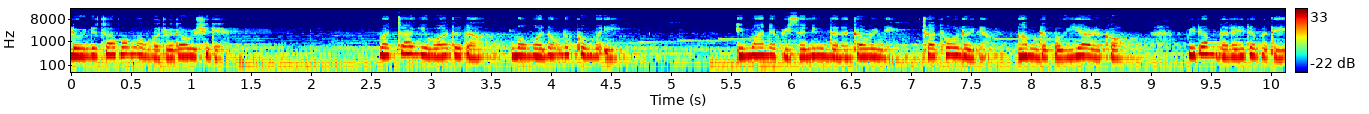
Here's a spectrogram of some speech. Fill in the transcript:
ꯂꯣꯏꯅ ꯆꯥꯕ ꯉꯝꯒꯗ꯭ꯔꯣ ꯇꯧꯔꯤꯁꯤꯗꯤ ꯃꯆꯥꯒꯤ ꯋꯥꯗꯨꯗ ꯃꯃꯅꯣꯛꯅ ꯈꯨꯝꯃꯛꯏ ꯏꯃꯥꯅ ꯄꯤꯖꯅꯤꯡꯗꯅ ꯇꯧꯔꯤꯅꯤ ꯆꯥꯊꯣꯛ ꯂꯣꯏꯅ ꯉꯝꯗꯕꯒꯤ ꯌꯥꯔꯣꯏꯀꯣ ꯄꯤꯔꯝꯗ ꯂꯩꯔꯕꯗꯤ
